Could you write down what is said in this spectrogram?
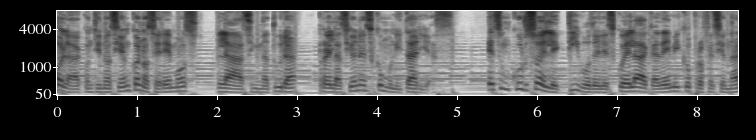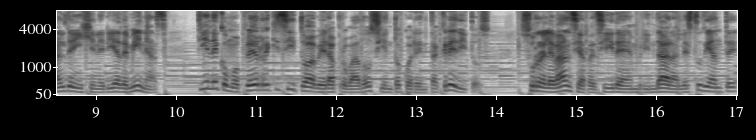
Hola, a continuación conoceremos la asignatura Relaciones Comunitarias. Es un curso electivo de la Escuela Académico Profesional de Ingeniería de Minas. Tiene como prerequisito haber aprobado 140 créditos. Su relevancia reside en brindar al estudiante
